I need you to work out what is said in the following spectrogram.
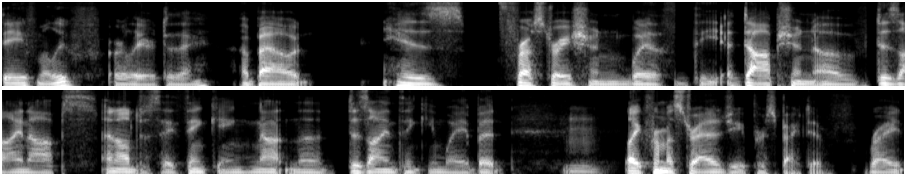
Dave Malouf earlier today about his frustration with the adoption of design ops. And I'll just say thinking, not in the design thinking way, but Mm. like from a strategy perspective, right?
